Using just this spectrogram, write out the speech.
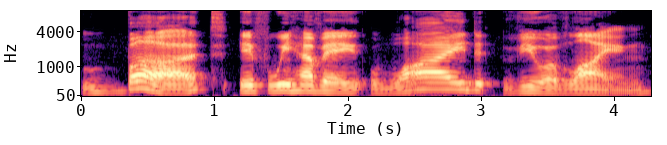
But if we have a wide view of lying,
